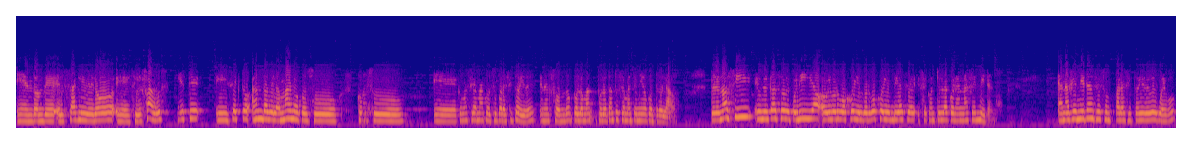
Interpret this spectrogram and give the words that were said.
en donde el SAC lideró eh, Silefagus y este insecto anda de la mano con su con su eh, ¿cómo se llama? con su parasitoide en el fondo, por lo, por lo tanto se ha mantenido controlado. Pero no así en el caso de polilla o el gorgojo, y el gorgojo hoy en día se, se controla con Anaphes nitens. Anaphes nitens es un parasitoide de huevo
